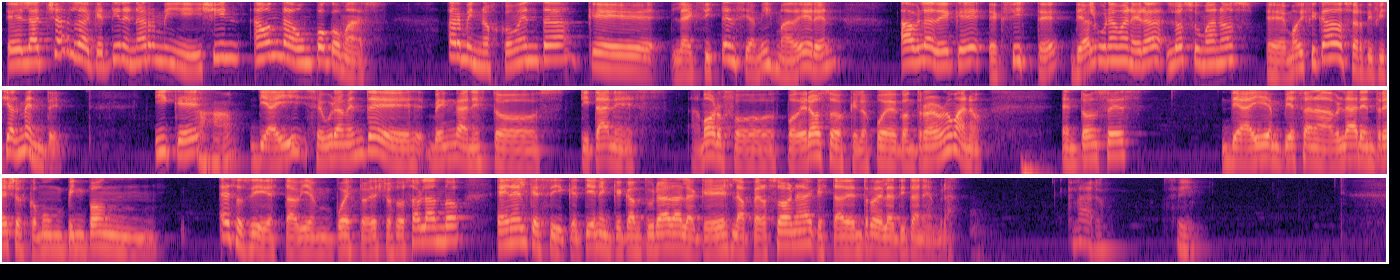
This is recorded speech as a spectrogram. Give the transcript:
Eh, la charla que tienen Armin y Jin ahonda un poco más. Armin nos comenta que la existencia misma de Eren habla de que existe, de alguna manera, los humanos eh, modificados artificialmente. Y que Ajá. de ahí seguramente vengan estos titanes amorfos, poderosos, que los puede controlar un humano. Entonces, de ahí empiezan a hablar entre ellos como un ping-pong. Eso sí, está bien puesto ellos dos hablando, en el que sí, que tienen que capturar a la que es la persona que está dentro de la titán hembra. Claro, sí.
